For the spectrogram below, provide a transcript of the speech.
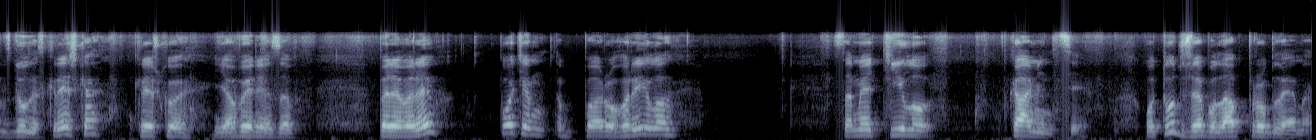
вздулась кришка. Кришку я вирізав, переварив. Потім прогоріло саме тіло в камінці. Отут вже була проблема.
